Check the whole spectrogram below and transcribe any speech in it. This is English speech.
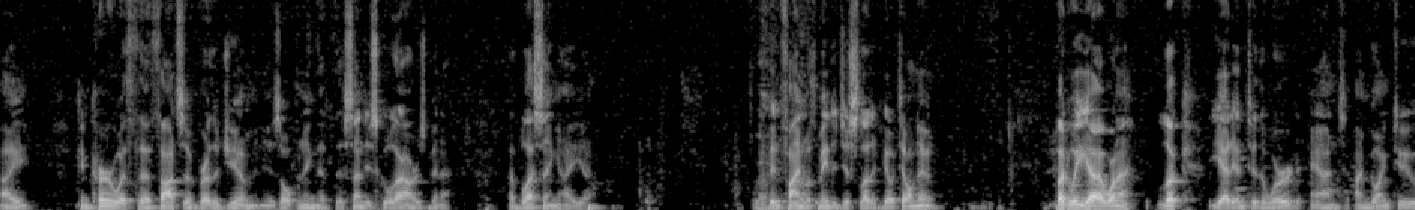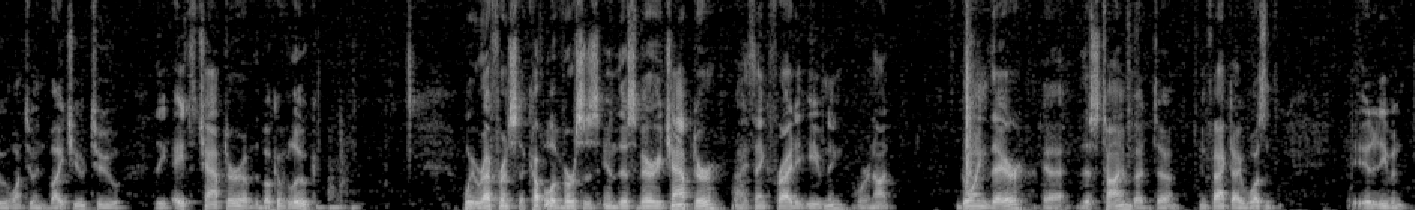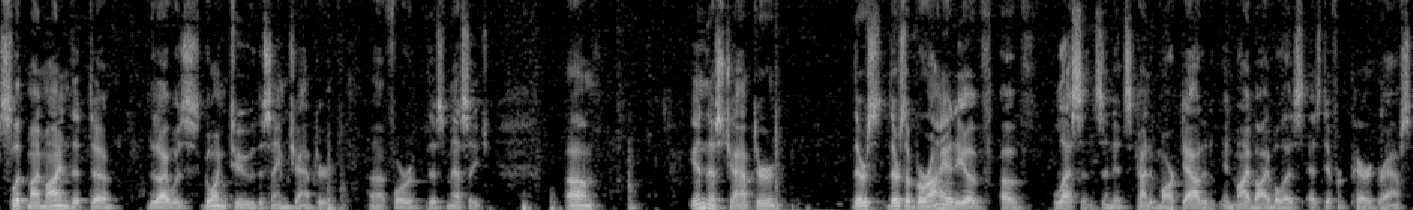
I concur with the thoughts of Brother Jim in his opening that the Sunday school hour has been a, a blessing. I uh, would have been fine with me to just let it go till noon. But we uh, want to look yet into the Word, and I'm going to want to invite you to the eighth chapter of the book of Luke. We referenced a couple of verses in this very chapter, I think Friday evening. We're not going there this time, but uh, in fact, I wasn't. It had even slipped my mind that uh, that I was going to the same chapter uh, for this message. Um, in this chapter, there's there's a variety of of lessons, and it's kind of marked out in, in my Bible as as different paragraphs.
